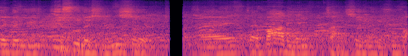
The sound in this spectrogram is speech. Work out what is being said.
这个以艺术的形式来在巴黎展示这个书法。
